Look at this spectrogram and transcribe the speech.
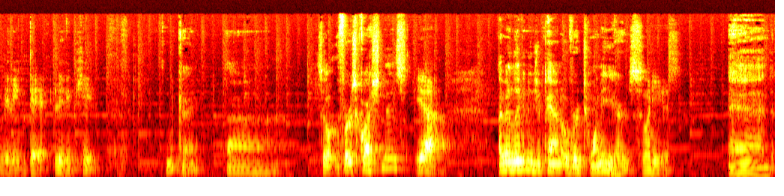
living there, living here? Okay. Uh, so the first question is Yeah, I've been living in Japan over 20 years, 20 years. and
